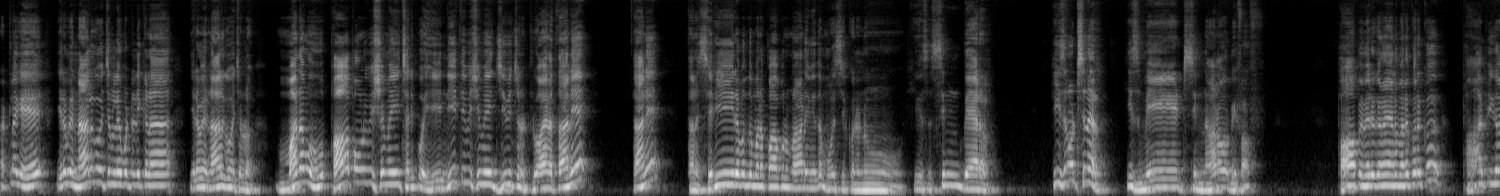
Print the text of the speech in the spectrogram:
అట్లాగే ఇరవై నాలుగో వచనంలో ఏమంటాడు ఇక్కడ? ఇరవై నాలుగో వచనంలో మనము పాపముల విషయమై చనిపోయి నీతి విషయమై జీవించినట్లు ఆయన తానే తానే తన శరీరమందు మన పాపలు నాడి మీద మోసికొనను. He is sin bearer he is not sinner he is made sin on our behalf పాప మెరుగునాయన మన కొరకు పాపిగా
